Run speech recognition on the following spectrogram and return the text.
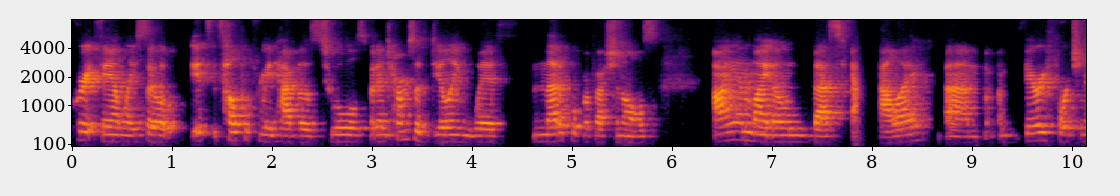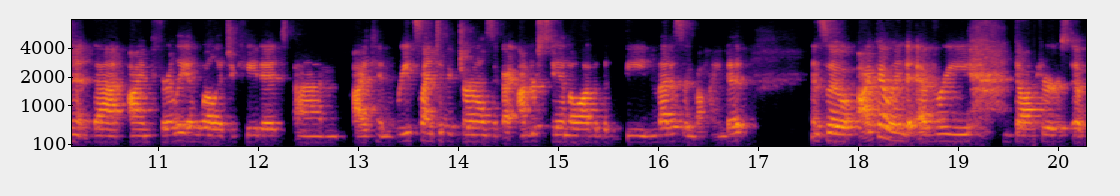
great family, so it's it's helpful for me to have those tools. But in terms of dealing with medical professionals, I am my own best ally. Um, I'm very fortunate that I'm fairly and well educated. Um, I can read scientific journals. Like I understand a lot of the, the medicine behind it. And so I go into every doctor's uh,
